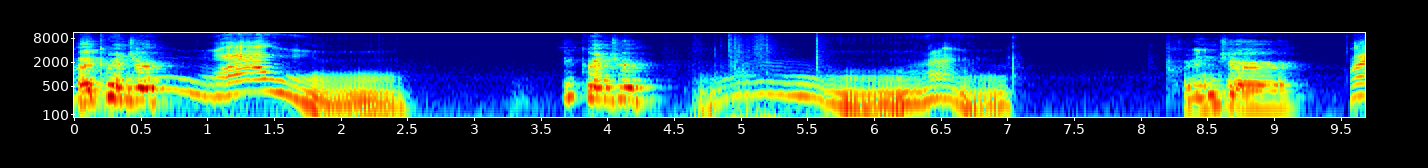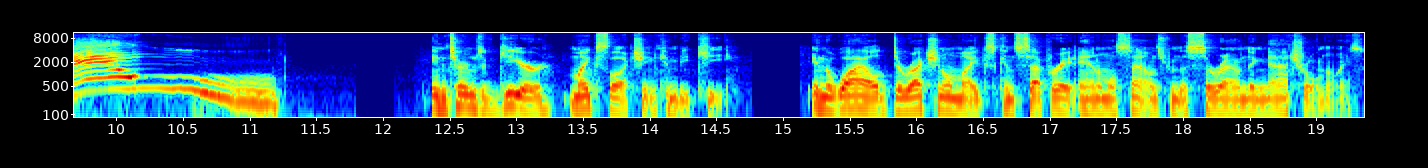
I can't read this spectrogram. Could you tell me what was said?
Hi, Cringer. Hey, Cringer. Cringer. In terms of gear, mic selection can be key. In the wild, directional mics can separate animal sounds from the surrounding natural noise.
